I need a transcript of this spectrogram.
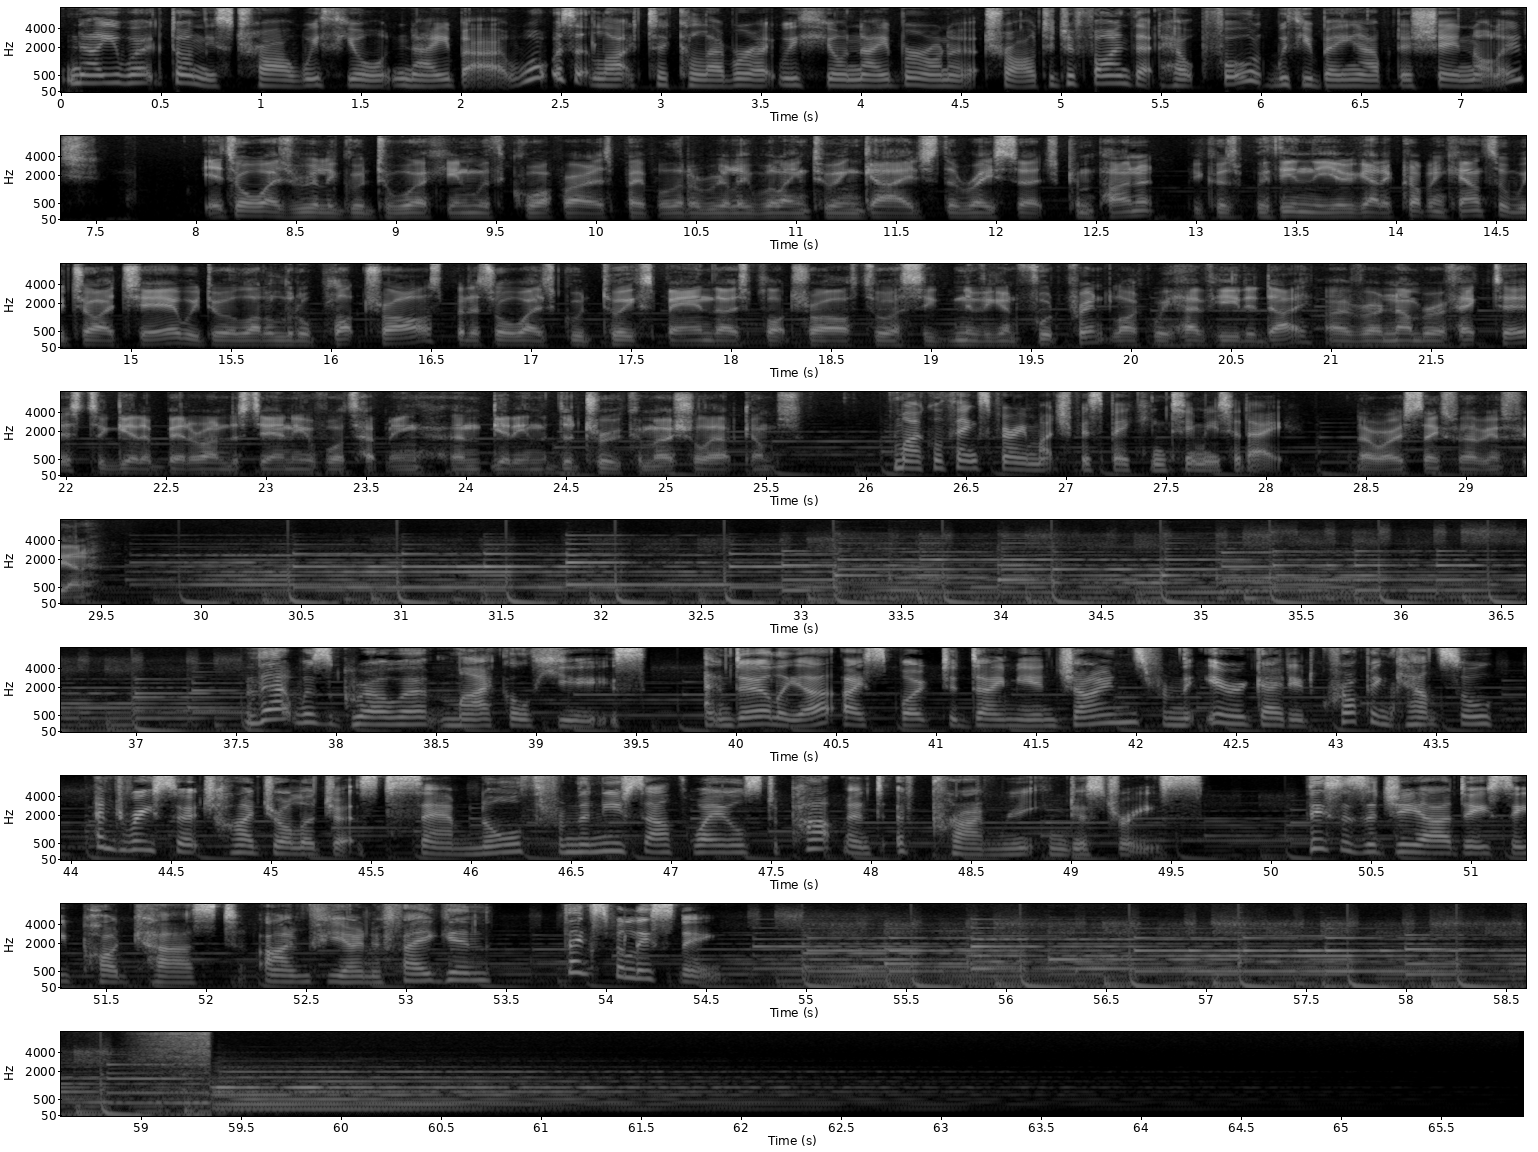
Now, you worked on this trial with your neighbour. What was it like to collaborate with your neighbour on a trial? Did you find that helpful with you being able to share knowledge? It's always really good to work in with cooperators, people that are really willing to engage the research component because within the Irrigated Cropping Council, which I chair, we do a lot of little plot trials, but it's always good to expand those plot trials to a significant footprint like we have here today over a number of hectares to get a better understanding of what's happening and getting the true commercial outcomes. Michael, thanks very much for speaking to me today. No worries. Thanks for having us, Fiona. That was grower Michael Hughes. And earlier, I spoke to Damian Jones from the Irrigated Cropping Council and research hydrologist Sam North from the New South Wales Department of Primary Industries. This is a GRDC podcast. I'm Fiona Fagan. Thanks for listening.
